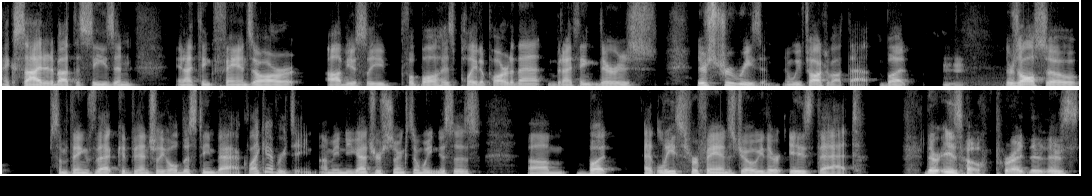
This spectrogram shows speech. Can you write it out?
excited about the season, and I think fans are. Obviously, football has played a part of that, but I think there is there's true reason, and we've talked about that. But mm-hmm. there's also some things that could potentially hold this team back, like every team. I mean, you got your strengths and weaknesses, um, but at least for fans, Joey, there is that. There is hope, right? There, there's,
